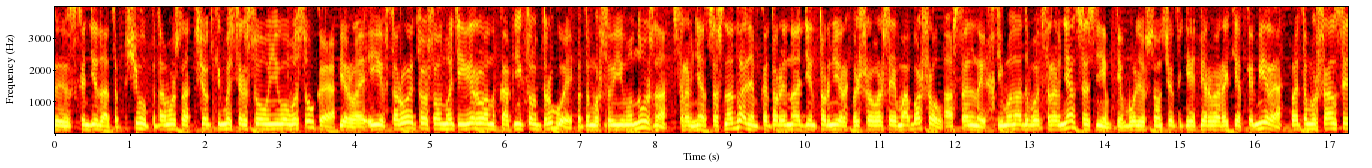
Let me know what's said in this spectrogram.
э, с кандидата. Почему? Потому что все-таки мастерство у него высокое, первое. И второе, то, что он мотивирован как никто другой. Потому что ему нужно сравняться с Надалем, который на один турнир большого шлема обошел остальных. Ему надо будет сравняться с ним, тем более, что он все-таки первая ракетка мира, поэтому шансы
